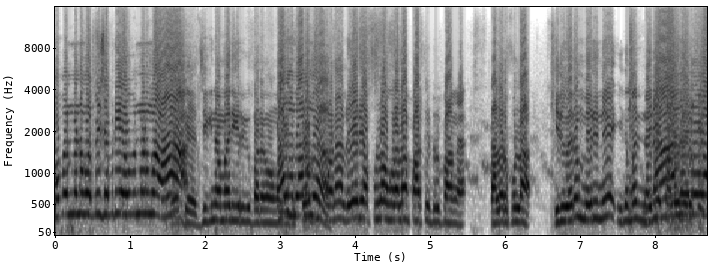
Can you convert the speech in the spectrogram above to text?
ஓபன் பண்ணுங்க பீஸ் அப்படியே ஓபன் பண்ணுங்க. ஓகே ஜிகினா மாதிரி இருக்கு பாருங்க பாருங்க, பாருங்க. போனா ஏரியா ஃபுல்லா உங்களை எல்லாம் பாத்துட்டு இருப்பாங்க. கலர்ஃபுல்லா இது வெறும் மெருனு இது மாதிரி நிறைய colour நானூறு இருக்கு. ரூபா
